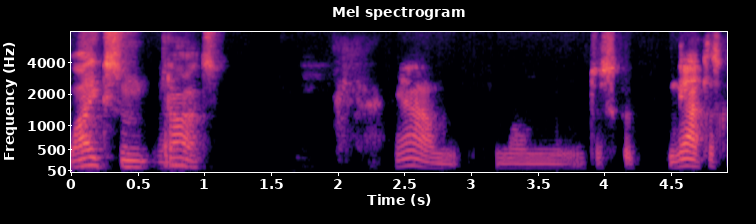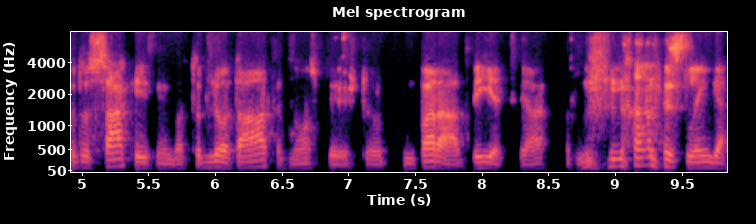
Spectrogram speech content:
Laiks un prāts. jā, un tas, ka, jā, tas, ko tu sāki īstenībā, tur ļoti ātri nospiež, tur parāda vietu, jā, nānes lingā.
